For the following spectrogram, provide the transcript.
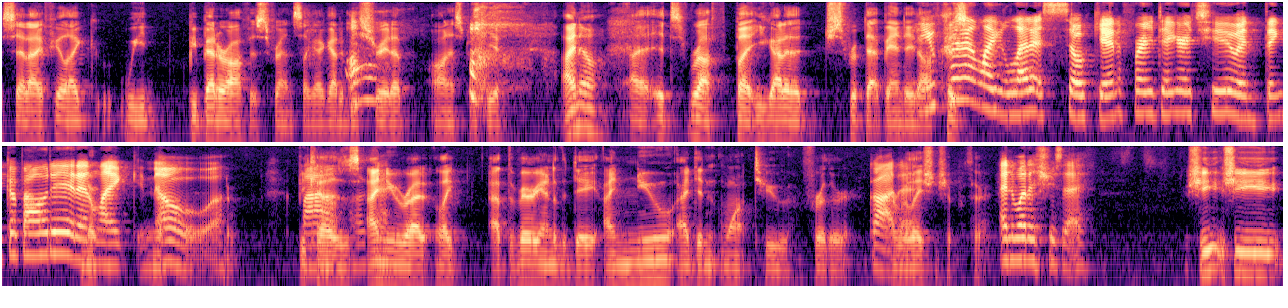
said I feel like we'd be better off as friends. Like I got to be straight Oh. up honest with you. I know uh, it's rough, but you got to just rip that band-aid off. You couldn't like let it soak in for a day or two and think about it and Nope. like no. because I okay. knew right like at the very end of the day, I knew I didn't want to further Got a it. relationship with her. And what did she say? She she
